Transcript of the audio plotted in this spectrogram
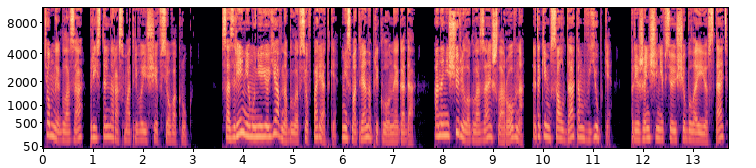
темные глаза, пристально рассматривающие все вокруг. Со зрением у нее явно было все в порядке, несмотря на преклонные года. Она не щурила глаза и шла ровно, таким солдатом в юбке. При женщине все еще была ее стать,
